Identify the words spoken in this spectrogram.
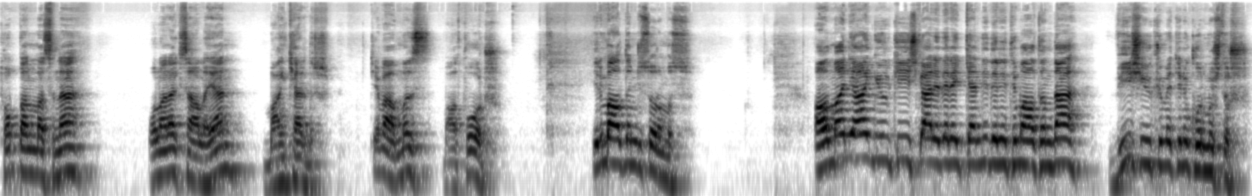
toplanmasına olanak sağlayan bankerdir. Cevabımız Balfour. 26. sorumuz. Almanya hangi ülkeyi işgal ederek kendi denetimi altında Vichy hükümetini kurmuştur?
